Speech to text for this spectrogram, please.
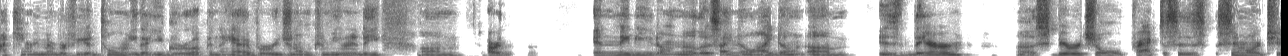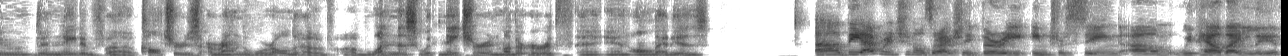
I can't remember if you had told me that you grew up in the Aboriginal community. Um, are and maybe you don't know this. I know I don't. Um, is there uh, spiritual practices similar to the native uh, cultures around the world of, of, oneness with nature and Mother Earth and, and all that is? Uh, the Aboriginals are actually very interesting um, with how they live,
